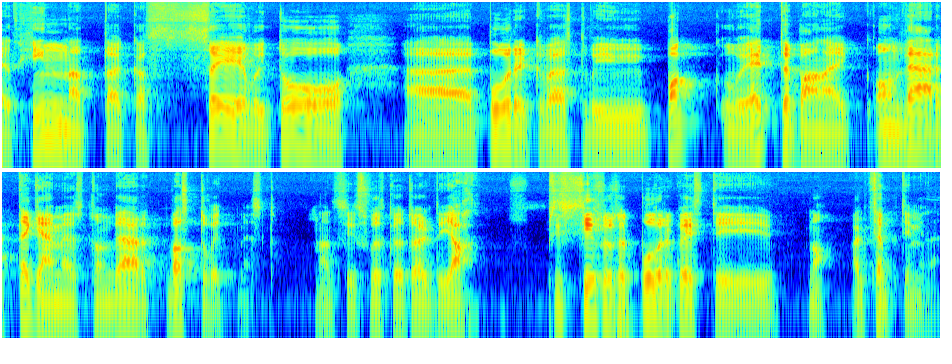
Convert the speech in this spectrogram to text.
et hinnata, kas see või too äh, pull request või pakk või ettepanek on väärt tegemist, on väärt vastuvõtmist nad siis võivad öelda jah, sisuliselt pull request'i noh, accept imine.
